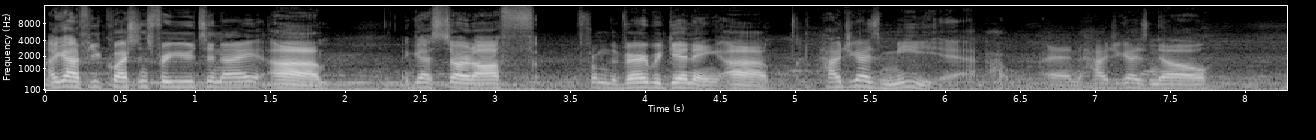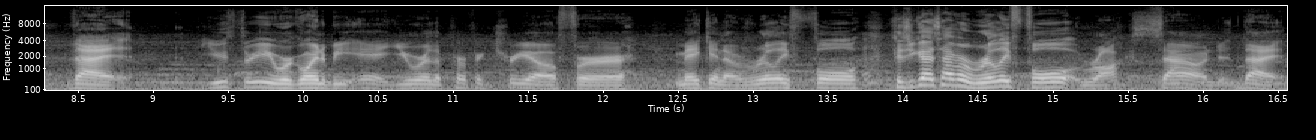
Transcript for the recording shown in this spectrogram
I got a few questions for you tonight. Um, I gotta start off from the very beginning. Uh, how'd you guys meet, and how'd you guys know that you three were going to be it? You were the perfect trio for making a really full, because you guys have a really full rock sound that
